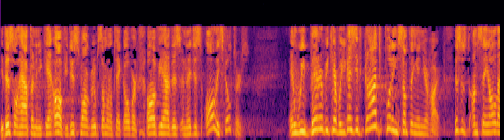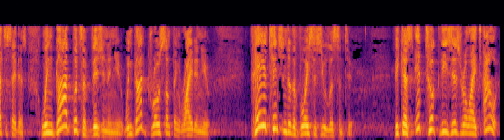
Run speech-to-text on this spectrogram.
this will happen, and you can't. Oh, if you do small groups, someone will take over. And, oh, if you have this, and they just all these filters. And we better be careful, you guys. If God's putting something in your heart, this is I'm saying all that to say this: when God puts a vision in you, when God grows something right in you, pay attention to the voices you listen to. Because it took these Israelites out.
